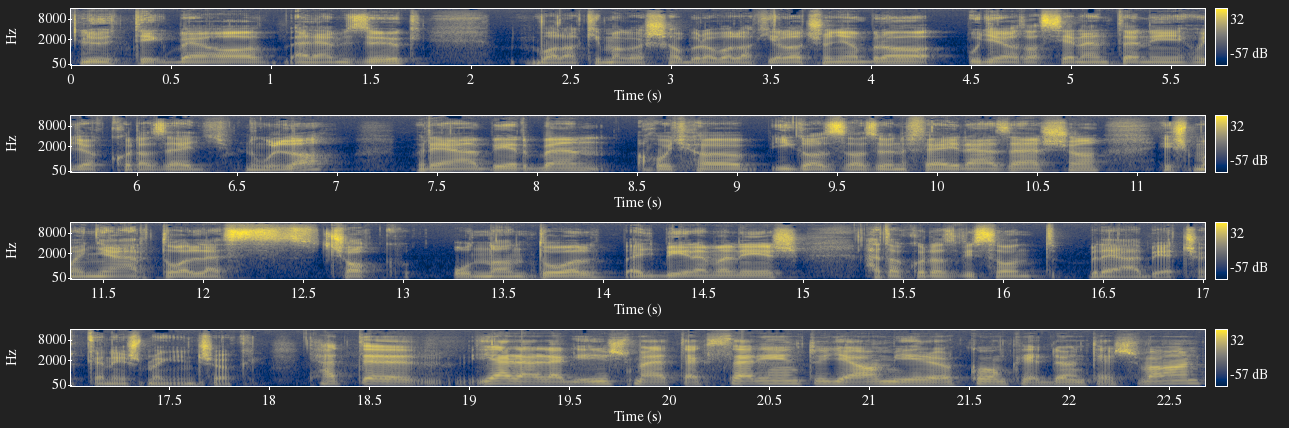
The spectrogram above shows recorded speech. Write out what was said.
lőtték be a elemzők, valaki magasabbra, valaki alacsonyabbra, ugye az azt jelenteni, hogy akkor az egy nulla, reálbérben, hogyha igaz az ön fejrázása, és majd nyártól lesz csak onnantól egy béremelés, hát akkor az viszont reálbércsökkenés megint csak. Hát jelenleg ismertek szerint, ugye amiről konkrét döntés van,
